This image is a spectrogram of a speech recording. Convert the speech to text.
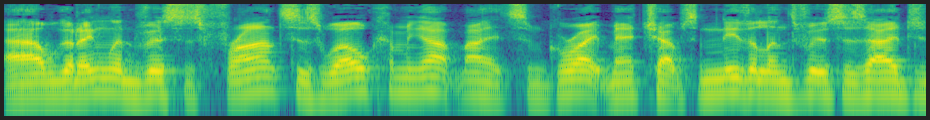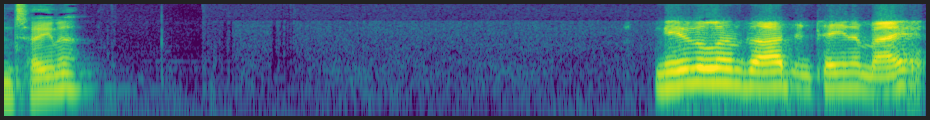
Uh, we've got England versus France as well coming up, mate. Some great matchups. Netherlands versus Argentina. Netherlands, Argentina, mate.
